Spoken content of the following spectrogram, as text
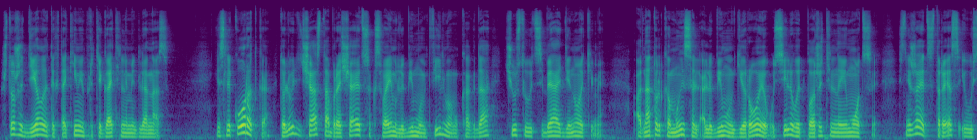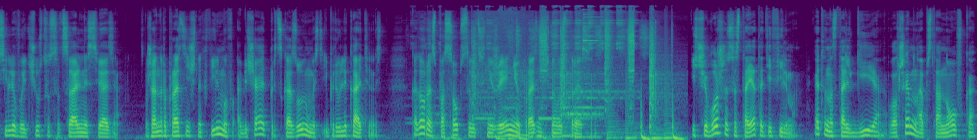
Что же делает их такими притягательными для нас? Если коротко, то люди часто обращаются к своим любимым фильмам, когда чувствуют себя одинокими. Одна только мысль о любимом герое усиливает положительные эмоции, снижает стресс и усиливает чувство социальной связи. Жанр праздничных фильмов обещает предсказуемость и привлекательность, которая способствует снижению праздничного стресса. Из чего же состоят эти фильмы? Это ностальгия, волшебная обстановка,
